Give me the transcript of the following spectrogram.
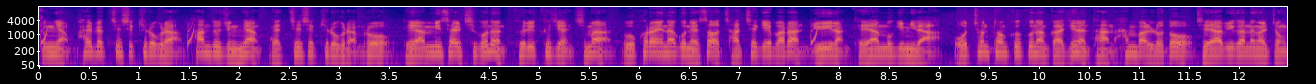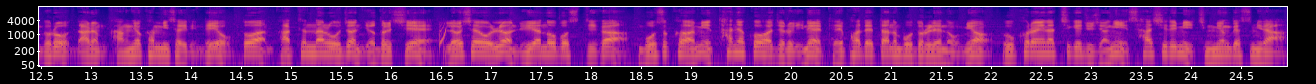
중량 870kg, 탄두 중량 170kg으로 대한 미사일 치고는 그리 크지 않지만 우크라이나군에서 자체 개발한 유일한 대한 무기입니다. 5,000톤 구축함까지는 단 한 발로도 제압이 가능할 정도 로 나름 강력한 미사일인데요. 또한 같은 날 오전 8시에 러시아 언론 리아노보스티가 모스크바함이 탄약고 화재로 인해 대파됐다는 보도를 내놓으며 우크라이나 측의 주장이 사실임이 증명됐습니다.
